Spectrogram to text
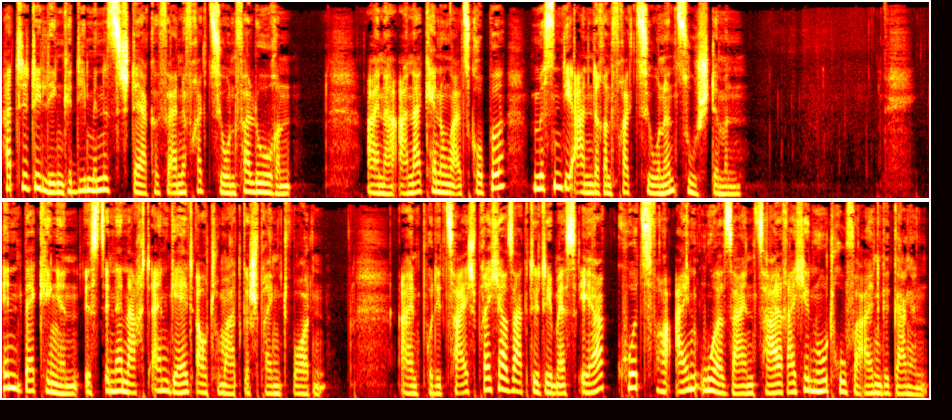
hatte die Linke die Mindeststärke für eine Fraktion verloren. Einer Anerkennung als Gruppe müssen die anderen Fraktionen zustimmen. In Beckingen ist in der Nacht ein Geldautomat gesprengt worden. Ein Polizeisprecher sagte dem SR, kurz vor 1 Uhr seien zahlreiche Notrufe eingegangen.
